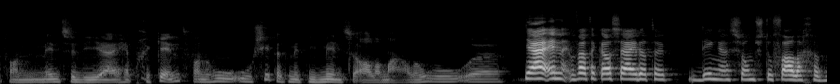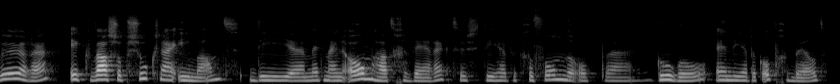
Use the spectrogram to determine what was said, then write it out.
van mensen die jij hebt gekend. Van hoe, hoe zit het met die mensen allemaal? Hoe, uh... Ja, en wat ik al zei, dat er dingen soms toevallig gebeuren. Ik was op zoek naar iemand die uh, met mijn oom had gewerkt. Dus die heb ik gevonden op uh, Google en die heb ik opgebeld.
